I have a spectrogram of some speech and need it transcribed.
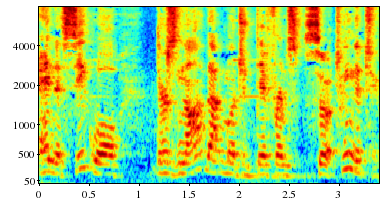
and the sequel, there's not that much difference So- between the two.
